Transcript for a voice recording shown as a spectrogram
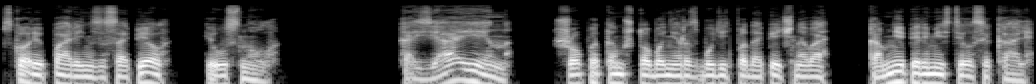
Вскоре парень засопел и уснул. «Хозяин!» — шепотом, чтобы не разбудить подопечного, ко мне переместился Каль.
